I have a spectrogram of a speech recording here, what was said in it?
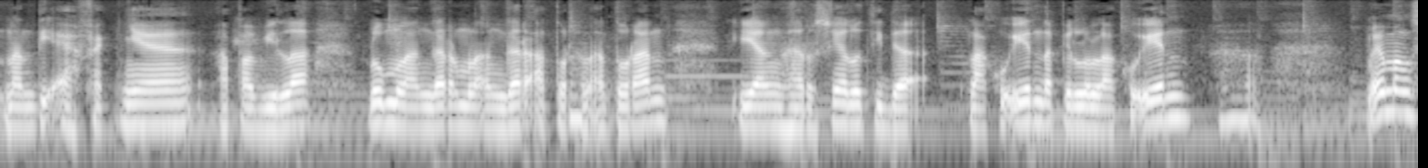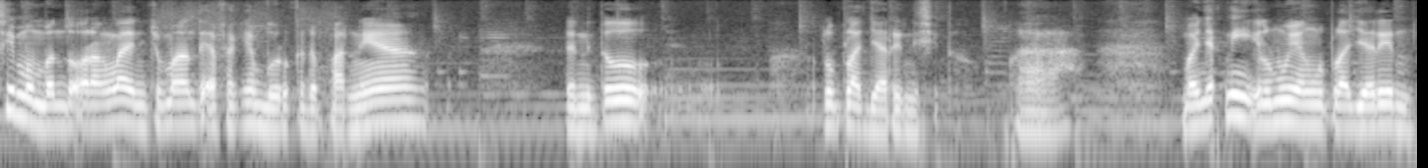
nanti efeknya apabila lu melanggar melanggar aturan-aturan yang harusnya lu tidak lakuin tapi lu lakuin memang sih membantu orang lain cuma nanti efeknya buruk ke depannya dan itu lu pelajarin di situ. Nah, banyak nih ilmu yang lu pelajarin.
